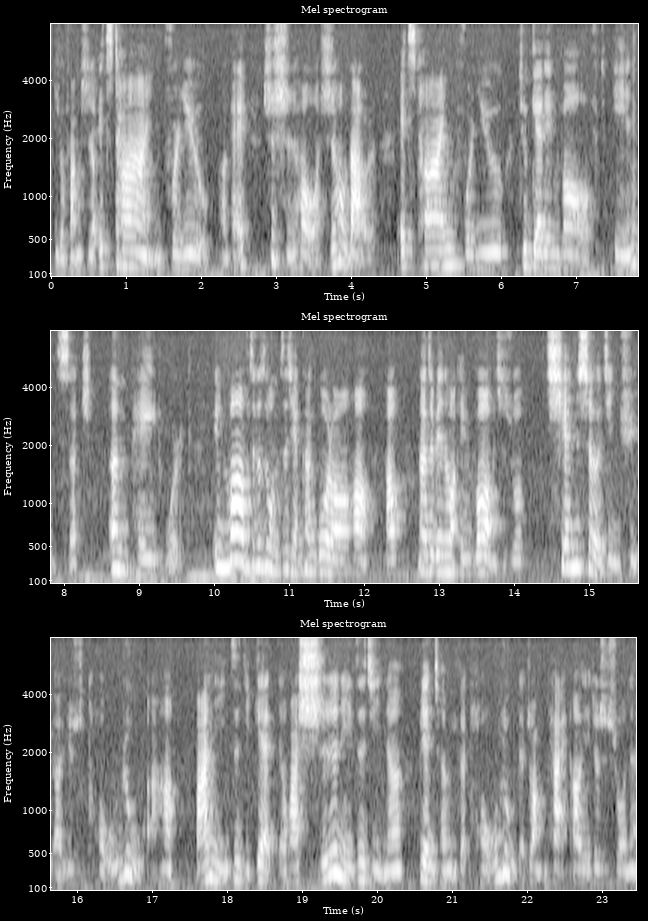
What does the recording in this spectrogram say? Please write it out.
一个方式，It's time for you，OK，是时候，时候到了，It's time for you to get involved in such unpaid work。Involve 这个字我们之前看过喽，哈，好，那这边的话，involve 是说牵涉进去啊，就是投入啊，哈，把你自己 get 的话，使你自己呢变成一个投入的状态啊，也就是说呢。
